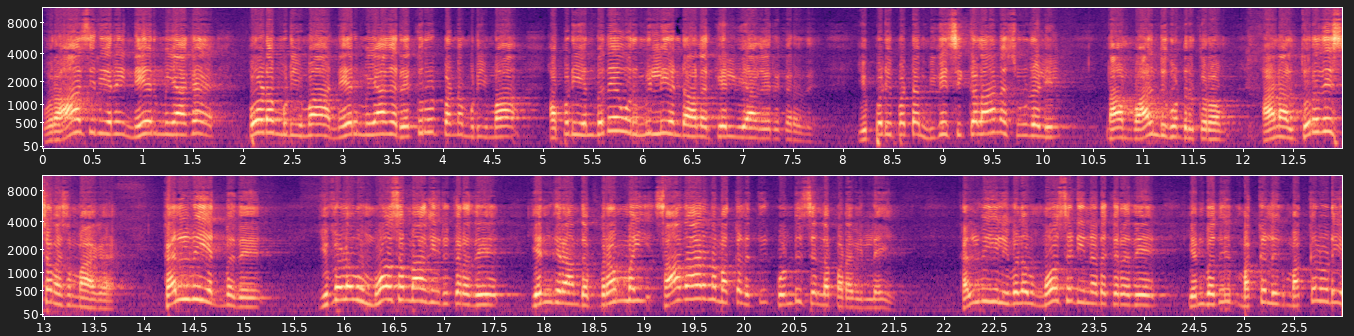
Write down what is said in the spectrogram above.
ஒரு ஆசிரியரை நேர்மையாக போட முடியுமா? நேர்மையாக ரெக்ரூட் பண்ண முடியுமா? அப்படி என்பதே ஒரு மில்லியன் டாலர் கேள்வியாக இருக்கிறது. இப்படிப்பட்ட மிக சிக்கலான சூழலில் நாம் வாழ்ந்து கொண்டிருக்கிறோம். ஆனால் துரதிர்ஷ்டவசமாக கல்வி என்பது இவ்வளவு மோசமாக இருக்கிறது என்கிற அந்த பிரம்மை சாதாரண மக்களுக்கு கொண்டு செல்லப்படவில்லை. கல்வியில் இவ்வளவு மோசடி நடக்கிறது என்பது மக்களுக்கு மக்களுடைய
